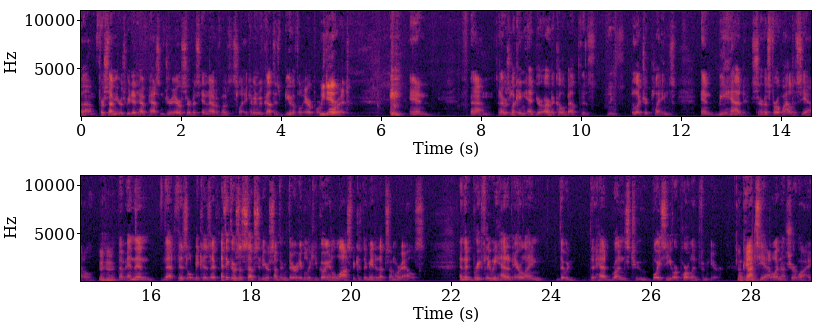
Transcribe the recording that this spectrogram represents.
um, for some years, we did have passenger air service in and out of Moses Lake. I mean, we've got this beautiful airport We for it. and um, and I was looking at your article about this, these electric planes, and we had service for a while to Seattle, Mm-hmm. um, and then that fizzled because I, I think there was a subsidy or something. They were able to keep going at a loss because they made it up somewhere else. And then briefly, we had an airline that would that had runs to Boise or Portland from here, Okay. not Seattle. I'm not sure why.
